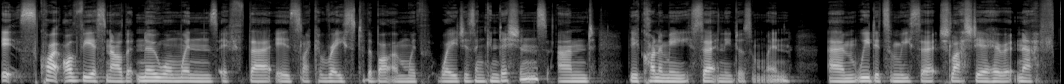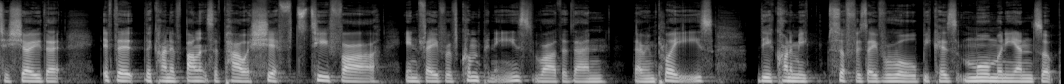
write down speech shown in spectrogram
It's quite obvious now that no one wins if there is like a race to the bottom with wages and conditions, and the economy certainly doesn't win. Um, we did some research last year here at NEF to show that if the, the kind of balance of power shifts too far in favour of companies rather than their employees, the economy suffers overall because more money ends up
